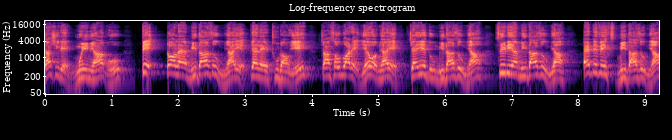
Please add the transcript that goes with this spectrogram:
ရရှိတဲ့ငွေများကိုတစ်တော်လန်မိသားစုများရဲ့ပြန်လည်ထူထောင်ရေးကြာဆုံးသွားတဲ့ရဲဘော်များရဲ့ကြံရစ်သူမိသားစုများစီရီယံမိသားစုများ activists မိသားစုများ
